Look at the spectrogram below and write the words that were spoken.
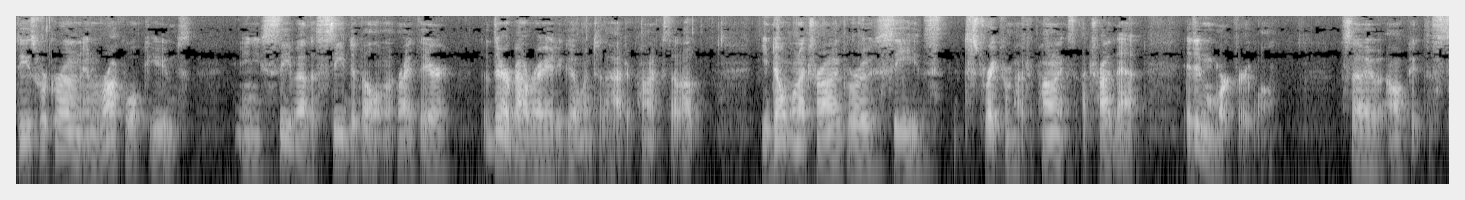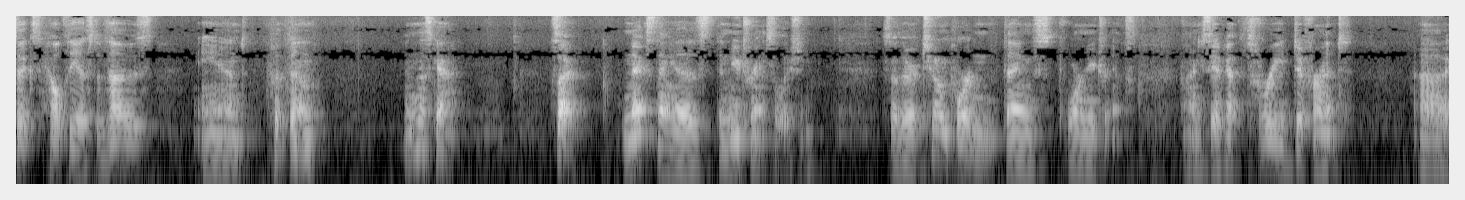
These were grown in Rockwool cubes and you see by the seed development right there that they're about ready to go into the hydroponic setup. You don't want to try grow seeds straight from hydroponics. I tried that. It didn't work very well. So I'll pick the six healthiest of those and put them in this guy. So, next thing is the nutrient solution. So there are two important things for nutrients. Uh, you see I've got three different uh,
